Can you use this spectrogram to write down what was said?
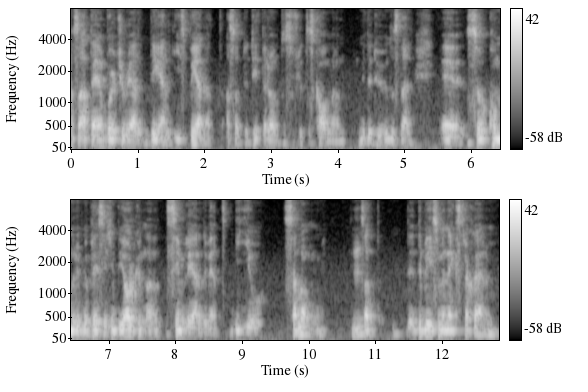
Alltså att det är en virtual reality-del i spelet, alltså att du tittar runt och så flyttas kameran med ditt huvud och sådär, eh, så kommer du med Playstation VR kunna simulera, du vet, biosalong. Mm. Så att det, det blir som en extra skärm,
